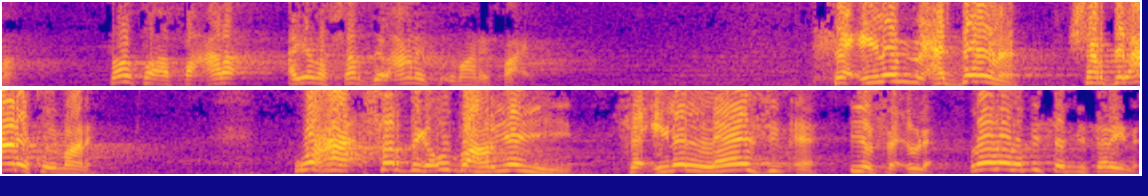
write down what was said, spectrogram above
ma. Sababtoo ah facala ayada shardi la'aanay ku imaanay faacil. Facilo mucadaana shardi la'aanay ku imaanay. Waxa shardiga u baahan yay yihiin facilo laazim ah iyo facula labadooda bisa miaalayna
